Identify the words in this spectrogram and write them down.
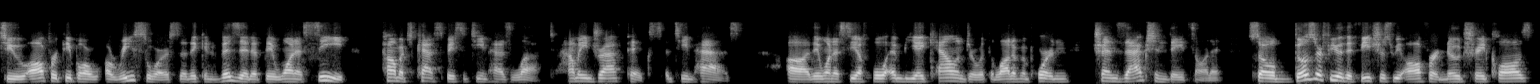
to offer people a, a resource that they can visit if they want to see how much cap space a team has left, how many draft picks a team has. Uh, they want to see a full NBA calendar with a lot of important transaction dates on it. So those are a few of the features we offer at No Trade Clause.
